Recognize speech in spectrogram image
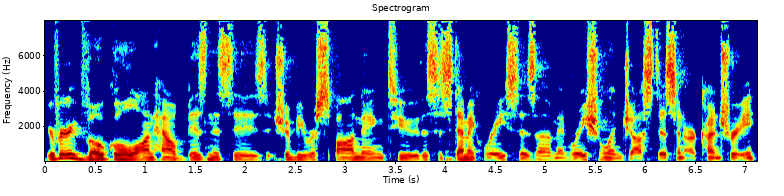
you're very vocal on how businesses should be responding to the systemic racism and racial injustice in our country,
